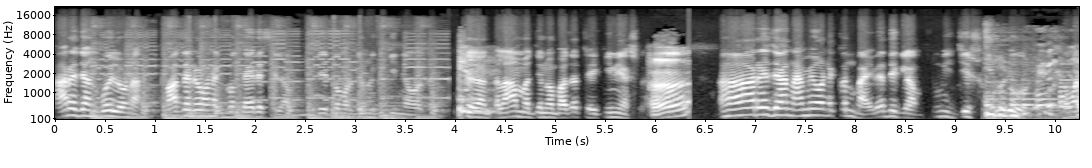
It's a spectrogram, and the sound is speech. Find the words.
আরে জান বইলো না। বাজারে অনেকক্ষণ দাঁড়িয়ে ছিলাম যে তোমার জন্য কি নেওয়া যায়। আচ্ছা জান তাহলে আমার জন্য বাজার থেকে কিনে আসলাম। আরে জান আমি অনেকক্ষণ ভাইবা দেখলাম। তুমি যে সুন্দর তোমার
